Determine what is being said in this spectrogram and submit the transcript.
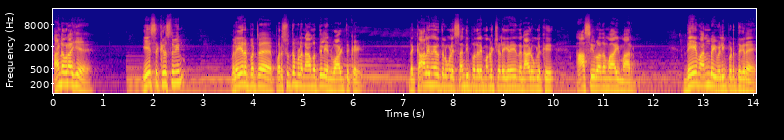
ஆண்டவராகிய இயேசு கிறிஸ்துவின் விலையேறப்பெற்ற பரிசுத்தமுள்ள நாமத்தில் என் வாழ்த்துக்கள். இந்த காலை நேரத்தில் உங்களை சந்திப்பதில் மகிழ்ச்சி அடைகிறேன். இந்த நாள் உங்களுக்கு ஆசீர்வாதமாய் மாறும். தேவ அன்பை வெளிப்படுத்துகிற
